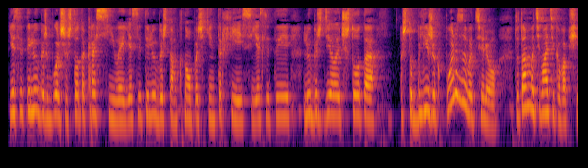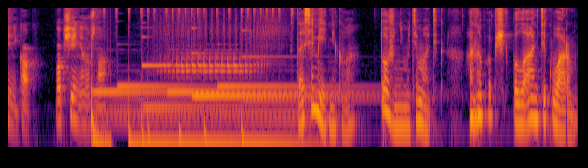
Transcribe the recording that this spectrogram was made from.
если ты любишь больше что-то красивое, если ты любишь там кнопочки, интерфейс, если ты любишь делать что-то, что ближе к пользователю, то там математика вообще никак, вообще не нужна. Стася Медникова, тоже не математик. Она вообще была антикваром,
